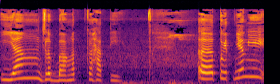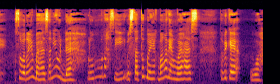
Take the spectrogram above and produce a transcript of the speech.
yang jelek banget ke hati. Uh, tweetnya nih sebenarnya bahasannya udah lumrah sih. Ustadz tuh banyak banget yang bahas. Tapi kayak wah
